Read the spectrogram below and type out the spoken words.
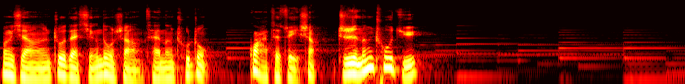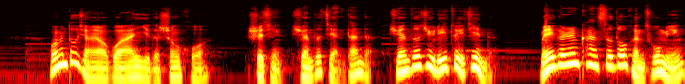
梦想住在行动上才能出众，挂在嘴上只能出局。我们都想要过安逸的生活，事情选择简单的，选择距离最近的。每个人看似都很聪明，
